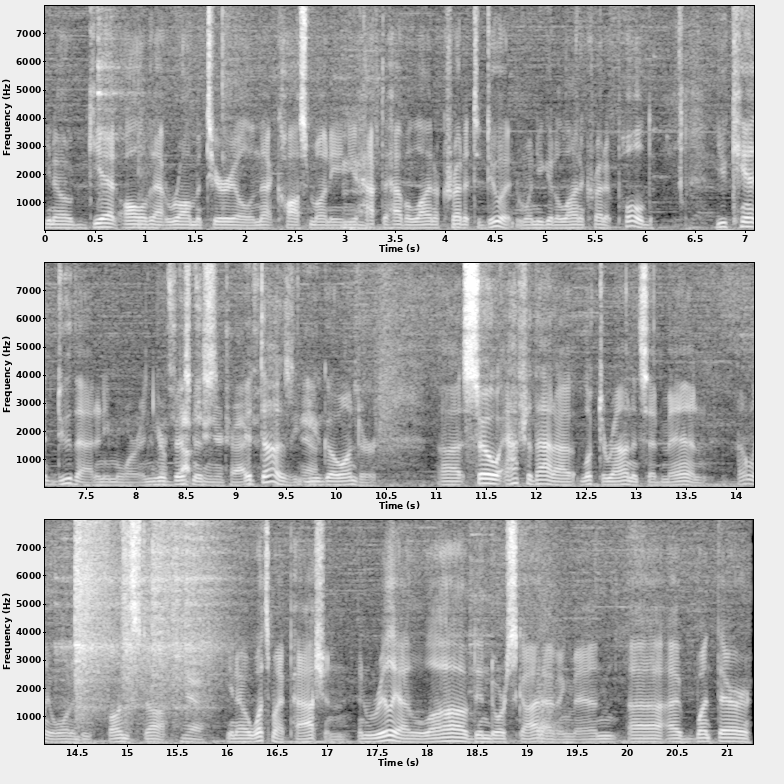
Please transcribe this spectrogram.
you know, get all of that raw material, and that costs money, and you have to have a line of credit to do it. And when you get a line of credit pulled, you can't do that anymore, and your it stops you business your it does. Yeah. You go under. Uh, so after that, I looked around and said, "Man, I only want to do fun stuff. Yeah. You know, what's my passion?" And really, I loved indoor skydiving, man. Uh, I went there.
